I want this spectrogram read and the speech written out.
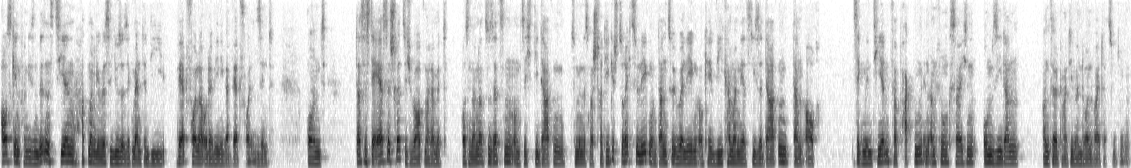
ausgehend von diesen Businesszielen hat man gewisse User-Segmente, die wertvoller oder weniger wertvoll sind. Und das ist der erste Schritt, sich überhaupt mal damit auseinanderzusetzen und sich die Daten zumindest mal strategisch zurechtzulegen und dann zu überlegen, okay, wie kann man jetzt diese Daten dann auch segmentieren, verpacken, in Anführungszeichen, um sie dann an Third-Party-Vendoren weiterzugeben.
